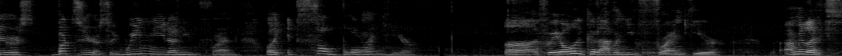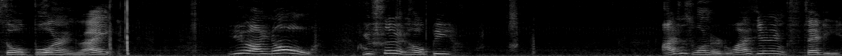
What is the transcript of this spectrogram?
serious, but seriously, we need a new friend. Like it's so boring here. Uh, if we only could have a new friend here. I mean, like, so boring, right? Yeah, I know. You said it, Hopi. I just wondered, why is your name Feddy?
